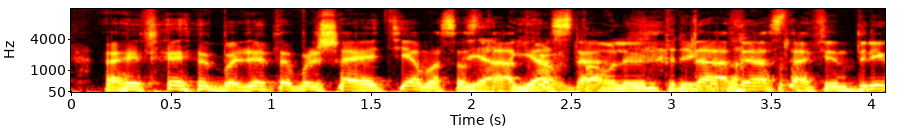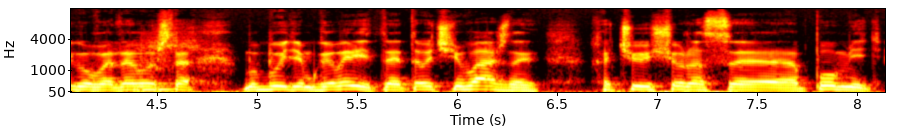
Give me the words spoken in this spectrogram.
это, это большая тема с остатком. Я, я оставлю да. интригу. Да, да, ты оставь интригу, потому что мы будем говорить. Это очень важно. Хочу еще раз э, помнить.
